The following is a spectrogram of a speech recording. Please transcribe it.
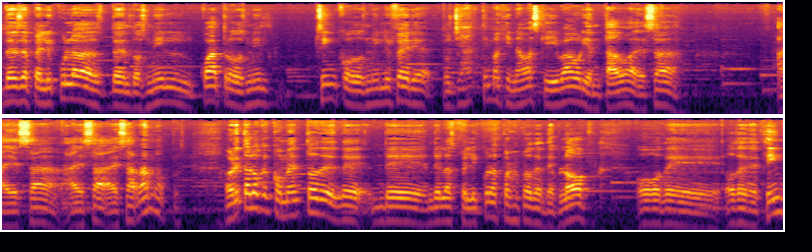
desde películas del 2004, 2005, 2000 y feria, pues ya te imaginabas que iba orientado a esa a esa a esa a esa rama, pues. Ahorita lo que comento de, de, de, las películas, por ejemplo, de The Blob o de, o de The Thing,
